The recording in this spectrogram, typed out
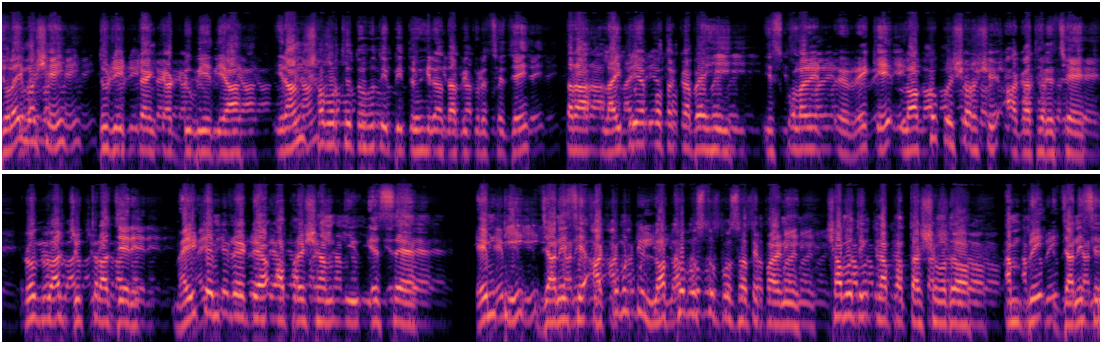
জুলাই মাসে দুটি ট্যাঙ্কার ডুবিয়ে দেয়া ইরান সমর্থিত হতে বিদ্রোহীরা দাবি করেছে যে তারা লাইবেরিয়ার পতাকাবাহী স্কলারে রেখে লক্ষ্য করে সরাসরি আঘাত হেরেছে রবিবার যুক্তরাজ্যের maritime trade operation USA MT জানিয়েছে আক্রমণটি লক্ষ্যবস্তু পৌঁছাতে পারেনি। সামুদ্রিক নিরাপত্তা সমুদ্র আমব্রে জানিয়েছে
